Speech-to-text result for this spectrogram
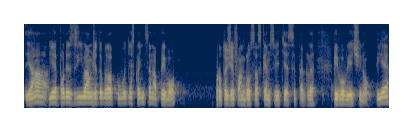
Já je podezřívám, že to byla původně sklenice na pivo, protože v anglosaském světě se takhle pivo většinou pije.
